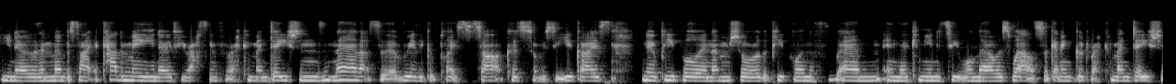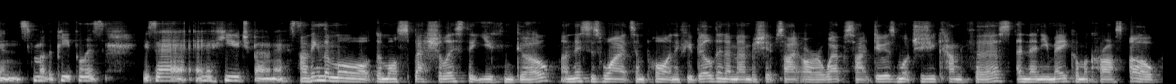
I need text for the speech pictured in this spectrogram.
you know the member site academy you know if you're asking for recommendations in there that's a really good place to start because obviously you guys know people and i'm sure other people in the um, in the community will know as well. So getting good recommendations from other people is is a, a huge bonus. I think the more the more specialist that you can go and this is why it's important if you're building a membership site or a website do as much as you can first and then you may come across oh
